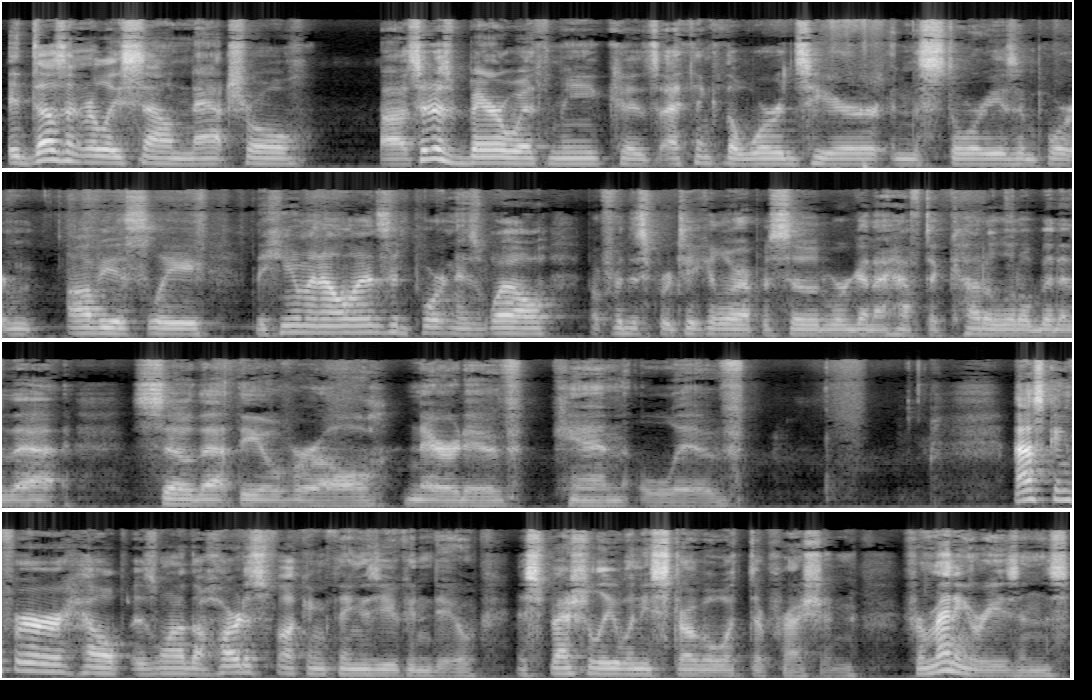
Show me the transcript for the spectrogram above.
it doesn't really sound natural uh, so just bear with me because I think the words here and the story is important. Obviously, the human element is important as well, but for this particular episode, we're going to have to cut a little bit of that so that the overall narrative can live. Asking for help is one of the hardest fucking things you can do, especially when you struggle with depression. For many reasons,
